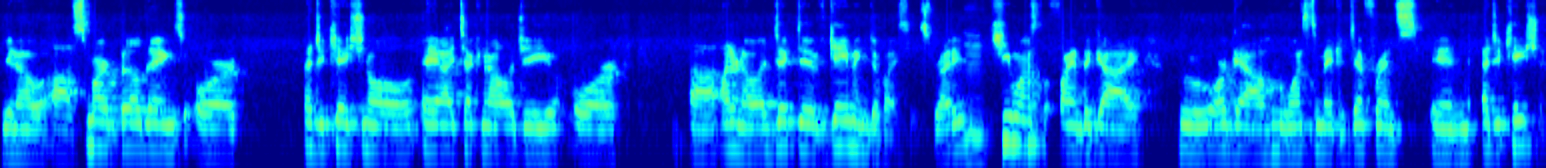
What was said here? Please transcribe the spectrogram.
you know uh, smart buildings or educational AI technology or uh, I don't know addictive gaming devices. Right? Mm. He wants to find the guy who or gal who wants to make a difference in education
